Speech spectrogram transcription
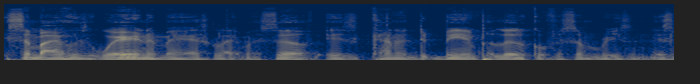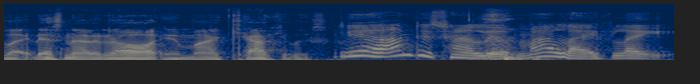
somebody who's wearing a mask like myself is kind of being political for some reason it's like that's not at all in my calculus Yeah, I'm just trying to live my life. Like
